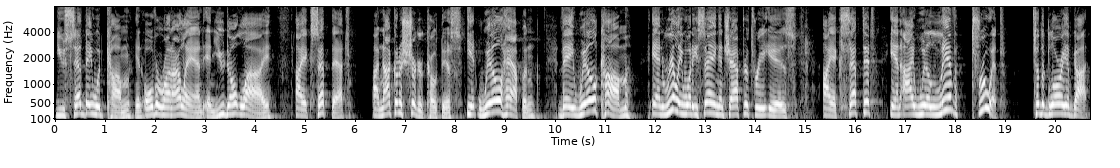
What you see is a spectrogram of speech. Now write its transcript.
You said they would come and overrun our land, and you don't lie. I accept that. I'm not going to sugarcoat this. It will happen. They will come. And really, what he's saying in chapter 3 is I accept it and I will live through it to the glory of God.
